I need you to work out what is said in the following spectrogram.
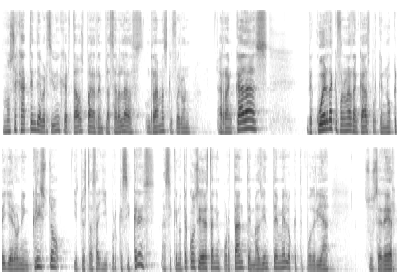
no se jacten de haber sido injertados para reemplazar a las ramas que fueron arrancadas. Recuerda que fueron arrancadas porque no creyeron en Cristo y tú estás allí porque sí crees. Así que no te consideres tan importante, más bien teme lo que te podría suceder.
